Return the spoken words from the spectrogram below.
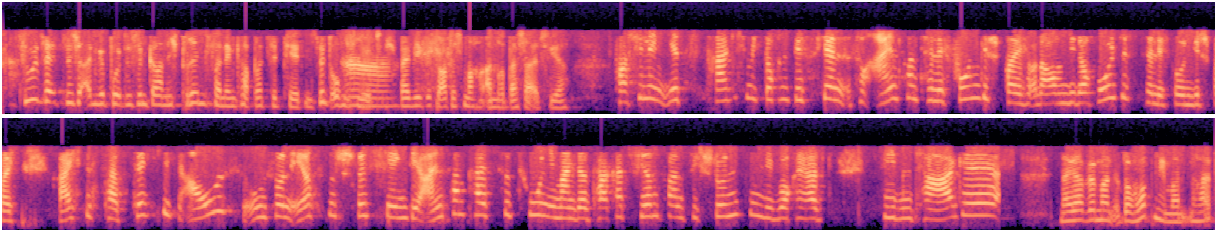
Zusätzliche Angebote sind gar nicht drin von den Kapazitäten, sind auch nicht ah. nötig, weil wie gesagt, das machen andere besser als wir. Frau Schilling, jetzt frage ich mich doch ein bisschen, so ein von Telefongespräch oder auch ein wiederholtes Telefongespräch, reicht es tatsächlich aus, um so einen ersten Schritt gegen die Einsamkeit zu tun? Ich meine, der Tag hat 24 Stunden, die Woche hat sieben Tage. Naja, wenn man überhaupt niemanden hat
